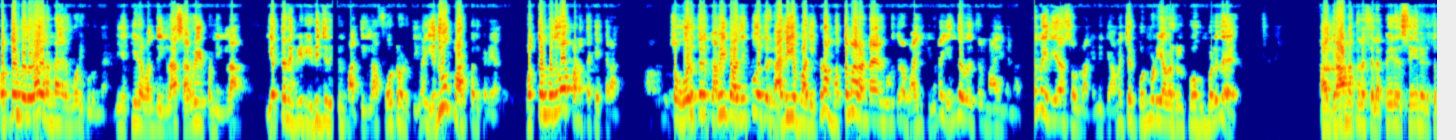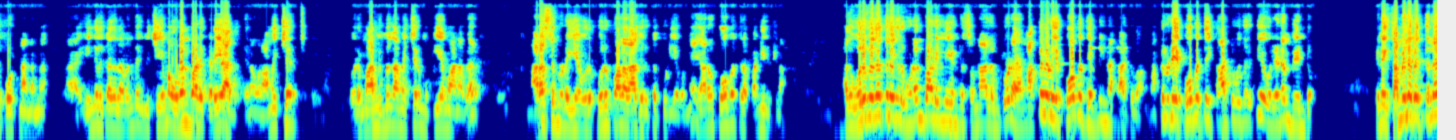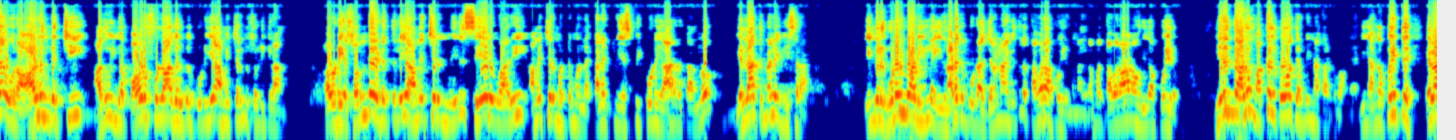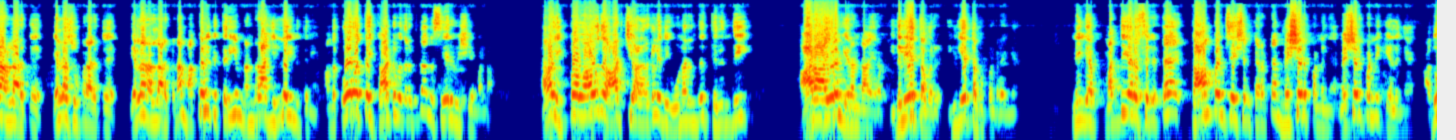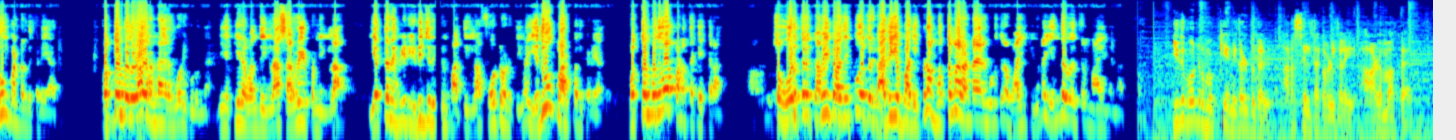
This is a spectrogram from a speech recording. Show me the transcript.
பத்தொன்பது ரூபாய் ரெண்டாயிரம் கோடி கொடுங்க. நீங்க கீழே வந்தீங்களா? சர்வே பண்ணீங்களா? எத்தனை வீடு இடிஞ்சிருக்குன்னு பாத்தீங்களா போட்டோ எடுத்தீங்களா? எதுவும் பார்ப்பது கிடையாது. பத்தொன்பது பணத்தை கேட்கறாங்க சோ ஒருத்தர் கம்மி பாதிப்பு ஒருத்தருக்கு அதிக பாதிப்புனா மொத்தமா ரெண்டாயிரம் கொடுக்குற வாங்கிக்கீங்கன்னா எந்த விதத்துல நியாயம் இதையா சொல்றாங்க. இன்னைக்கு அமைச்சர் பொன்முடி அவர்கள் போகும் பொழுது கிராமத்துல சில பேர் சேர் எடுத்து போட்டினாங்கன்னா எங்களுக்கு அதுல வந்து நிச்சயமா உடன்பாடு கிடையாது. ஏன்னா ஒரு அமைச்சர் ஒரு மாண்புமிகு அமைச்சர் முக்கியமானவர் அரசனுடைய ஒரு பொறுப்பாளராக இருக்கக்கூடியவங்க யாரோ கோபத்துல பண்ணிருக்கலாம். அது ஒரு விதத்துல எங்களுக்கு உடன்பாடு இல்லை என்று சொன்னாலும் கூட மக்களுடைய கோபத்தை எப்படி நான் காட்டுவாங்க? மக்களுடைய கோபத்தை காட்டுவதற்கு ஒரு இடம் வேண்டும். இன்னைக்கு தமிழகத்துல ஒரு ஆளுங்கட்சி அதுவும் இங்க பவர்ஃபுல்லாக இருக்கக்கூடிய அமைச்சர்னு சொல்லிக்கிறாங்க. அவருடைய சொந்த இடத்துலயே அமைச்சரின் மீது சேருவாரி அமைச்சர் மட்டுமல்ல கலெக்டர் எஸ்பி கூட யார் இருக்காங்களோ எல்லாத்து மேலே வீசுறாங்க. எங்களுக்கு உடன்பாடு இல்லை இது நடக்கக்கூடாது. ஜனநாயகத்துல தவறா போயிருங்க. அது ரொம்ப தவறான ஒரு இதா போயிடும் இருந்தாலும் மக்கள் கோவத்தை எப்படி நான் காட்டுவாங்க. நீங்க அங்க போயிட்டு எல்லாம் நல்லா இருக்கு எல்லாம் சூப்பரா இருக்கு எல்லாம் நல்லா இருக்குன்னா மக்களுக்கு தெரியும் நன்றாக இல்லைன்னு தெரியும். அந்த கோவத்தை காட்டுவதற்கு தான் அந்த சேரு விஷயம் எல்லாம் ஆனால் இப்பவாவது ஆட்சியாளர்கள் இதை உணர்ந்து திருந்தி ஆறாயிரம் இரண்டாயிரம். இதுலயே தவறு. இங்கேயே தப்பு பண்றீங்க. நீங்க மத்திய அரசு கிட்ட காம்பன்சேஷன் கரெக்டா மெஷர் பண்ணுங்க. மெஷர் பண்ணி கேளுங்க. அதுவும் பண்றது கிடையாது. பத்தொன்பது ரூபாய் ரெண்டாயிரம் கோடி கொடுங்க. நீங்க கீழே வந்தீங்களா? சர்வே பண்ணீங்களா? எத்தனை வீடு இடிஞ்சிருக்குன்னு பாத்தீங்களா? போட்டோ எடுத்தீங்களா? எதுவும் பார்ப்பது கிடையாது. பத்தொன்பது ரூபாய் பணத்தை கேட்கறாங்க சோ ஒருத்தர் கம்மி பாதிப்பு ஒருத்தருக்கு அதிக பாதிப்புனா மொத்தமா ரெண்டாயிரம் கொடுக்குற வாங்கிக்கணும்னா எந்த விதத்துல நியாயம் இதுபோன்ற முக்கிய நிகழ்வுகள் அரசியல் தகவல்களை ஆழமாக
